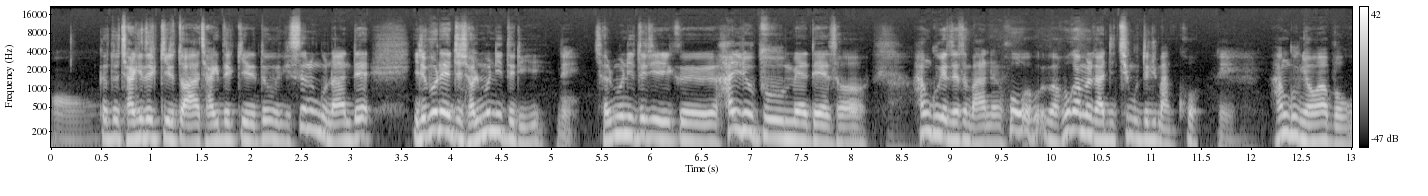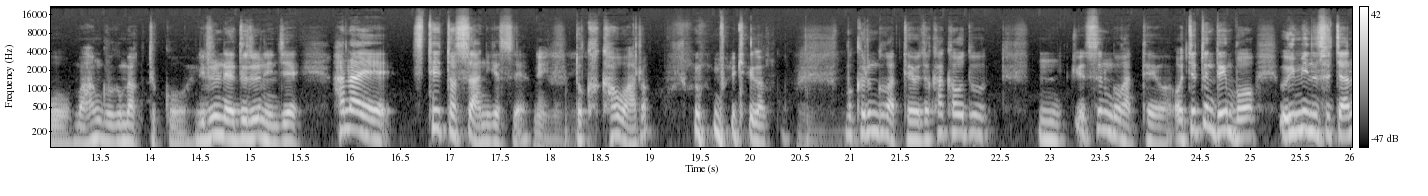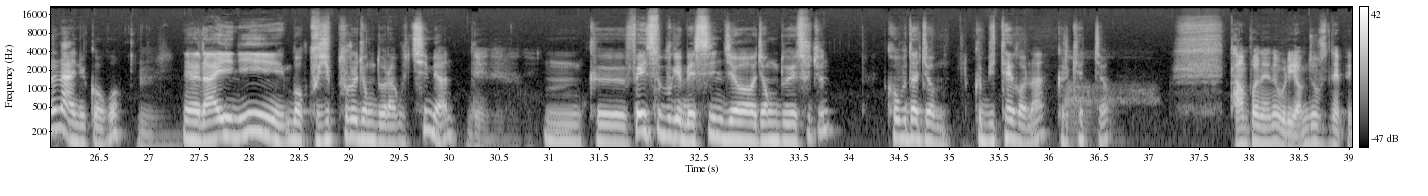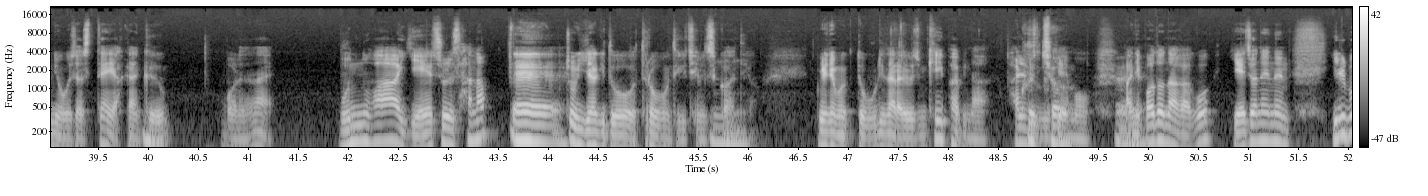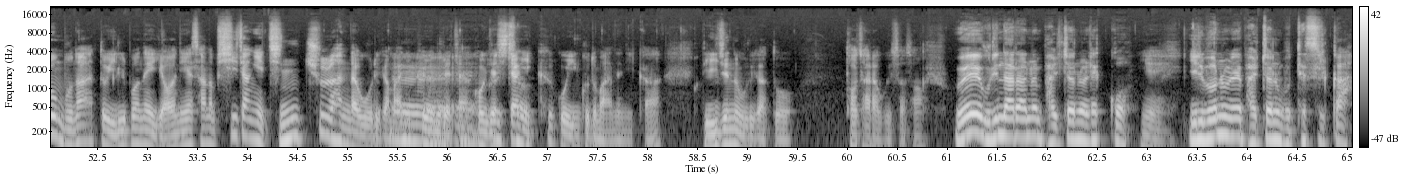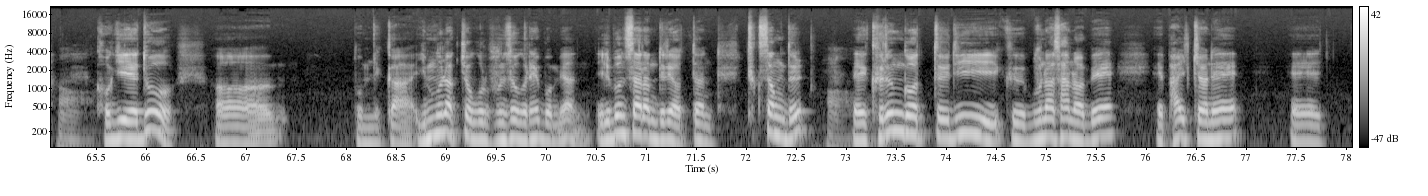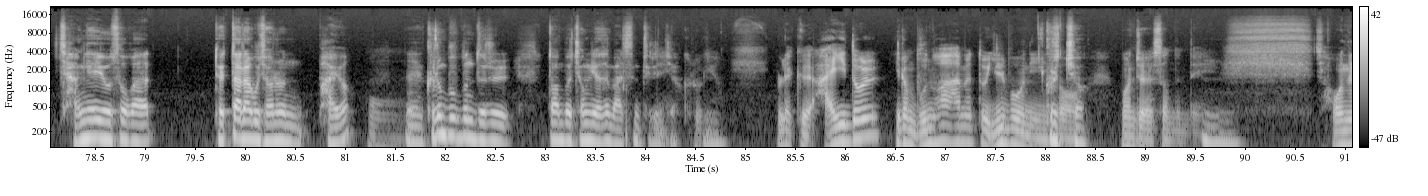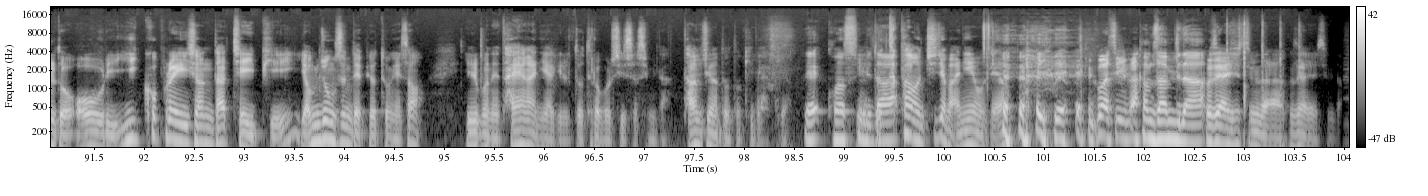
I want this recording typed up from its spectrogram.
어. 그래도 자기들끼리도 아 자기들끼리도 쓰는구나. 근데 일본의 이제 젊은이들이 네. 젊은이들이 그 한류 붐에 대해서 한국에 대해서 많은 호, 호감을 가진 친구들이 많고 네. 한국 영화 보고 뭐 한국 음악 듣고 이런 애들은 이제 하나의 스테이터스 아니겠어요? 네, 네. 너 카카오 알아? 뭐 이렇게 해갖고 뭐 그런 것 같아요. 그래서 카카오도 음, 꽤 쓰는 것 같아요. 어쨌든 되게 뭐 의미 있는 숫자는 아닐 거고 음. 예, 라인이 뭐 90% 정도라고 치면 네, 네. 음, 그 페이스북의 메신저 정도의 수준? 그거보다 좀 그 밑에거나 그렇겠죠. 아, 다음번에는 우리 염종순 대표님 오셨을 때 약간 음. 그 뭐라 해야 되나 문화 예술 산업 예. 쪽 이야기도 들어보면 되게 재밌을 것 음. 같아요. 왜냐면 또 우리나라 요즘 케이팝이나 한류 그렇죠. 이게 뭐 예. 많이 뻗어나가고 예전에는 일본 문화 또 일본의 연예 산업 시장에 진출한다고 우리가 많이 예, 표현을 했잖아요. 예, 거기가 그렇죠. 시장이 크고 인구도 많으니까. 근데 이제는 우리가 또 더 잘하고 있어서 왜 우리나라는 발전을 했고 예. 일본은 왜 발전을 못했을까? 어. 거기에도 어 뭡니까 인문학적으로 분석을 해보면 일본 사람들의 어떤 특성들 어. 예, 그런 것들이 그 문화 산업의 발전에 예, 장애 요소가 됐다라고 저는 봐요. 어. 예, 그런 부분들을 또 한번 정리해서 말씀드리죠. 네, 그러게요. 원래 그 아이돌 이런 문화 하면 또 일본이 또 그렇죠. 먼저였었는데 음. 자, 오늘도 어, 우리 ecorporation.jp 염종순 대표 통해서 일본의 다양한 이야기를 또 들어볼 수 있었습니다. 다음 시간도 또 기대할게요. 네, 예, 또 고맙습니다. 특파원 취재 많이 해오세요. 고맙습니다. 감사합니다. 고생하셨습니다. 고생하셨습니다.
